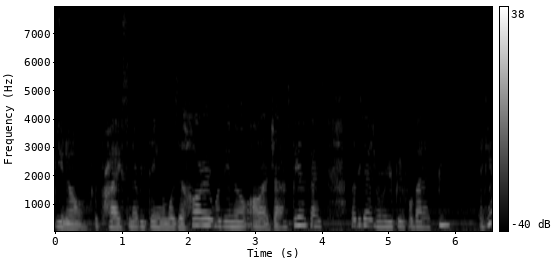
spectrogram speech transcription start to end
you know the price and everything was it hard was you know all that jazz but yeah guys love you guys remember you're beautiful badass beat and yeah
